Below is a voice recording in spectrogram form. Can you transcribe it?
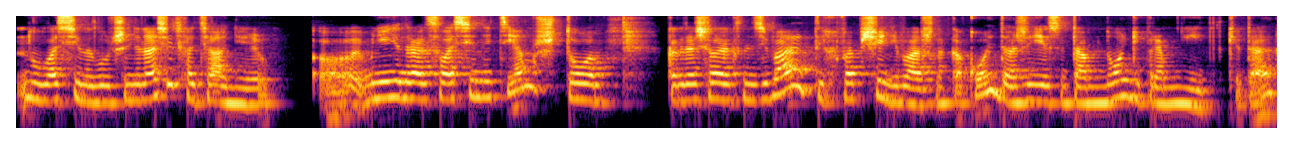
ну, лосины лучше не носить, хотя они... Мне не нравятся лосины тем, что когда человек надевает их, вообще не важно какой, даже если там ноги прям нитки, да.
